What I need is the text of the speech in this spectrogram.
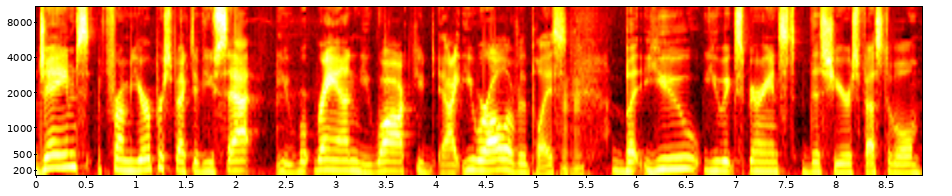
James, from your perspective, you sat, you ran, you walked, you uh, you were all over the place, but you you experienced this year's festival.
